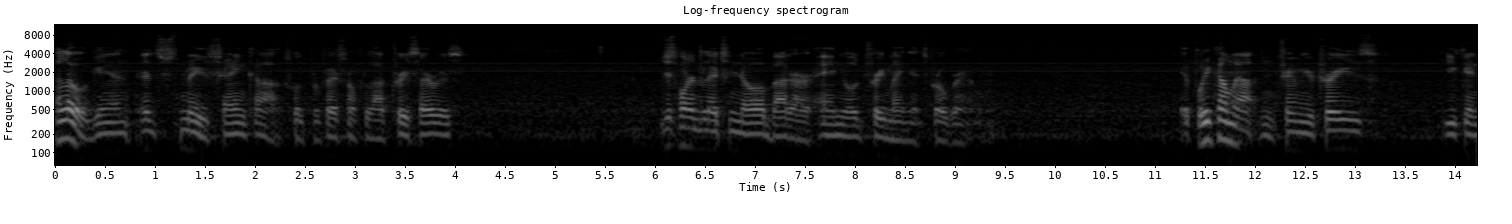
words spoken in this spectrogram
Hello again, it's me, Shane Cox with Professional for Life Tree Service. Just wanted to let you know about our annual tree maintenance program. If we come out and trim your trees, you can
